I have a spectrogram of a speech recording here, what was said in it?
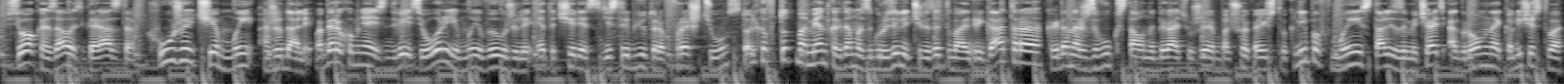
все оказалось гораздо хуже, чем мы ожидали. Во-первых, у меня есть две теории. Мы выложили это через дистрибьютора FreshTunes. Только в тот момент, когда мы загрузили через этого агрегатора, когда наш звук стал набирать уже большое количество клипов, мы стали замечать огромное количество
